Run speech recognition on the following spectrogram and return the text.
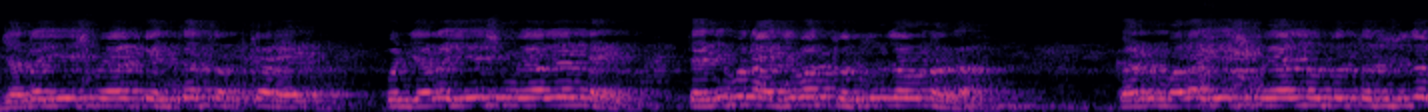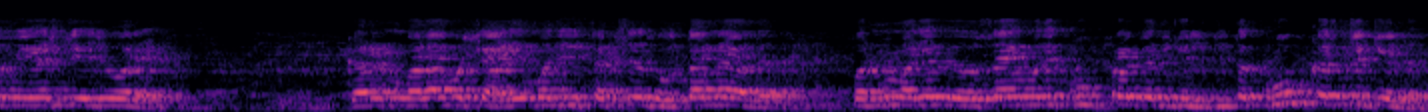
ज्यांना यश मिळालं त्यांचा सत्कार आहे. पण ज्यांना यश मिळालेलं नाही त्यांनी पण अजिबात खचून जाऊ नका. कारण मला यश मिळालं नव्हतं तरीसुद्धा मी या स्टेजवर आहे. कारण मला शाळेमध्ये सक्सेस होता नाही आलं पण मी माझ्या व्यवसायामध्ये खूप प्रगती केली. तिथं खूप कष्ट केलं.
